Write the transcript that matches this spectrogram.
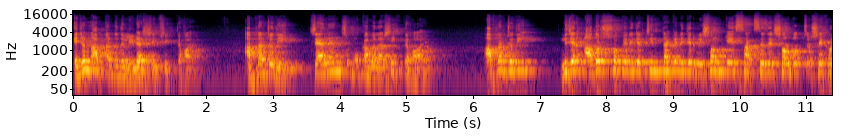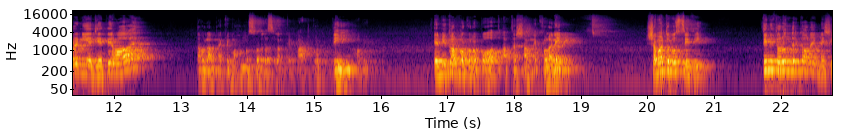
এজন্য আপনার যদি লিডারশিপ শিখতে হয়, আপনার যদি চ্যালেঞ্জ মোকাবেলা শিখতে হয়, আপনার যদি নিজের আদর্শকে, নিজের চিন্তাকে, নিজের মিশনকে সাকসেসের সর্বোচ্চ শেখরে নিয়ে যেতে হয়, তাহলে আপনাকে মোহাম্মদ সাল্লাহ সাল্লামকে পাঠ করতেই হবে। এর বিকল্প কোনো পথ আপনার সামনে খোলা নেই। সমর্থ উপস্থিতি, তিনি তরুণদেরকে অনেক বেশি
